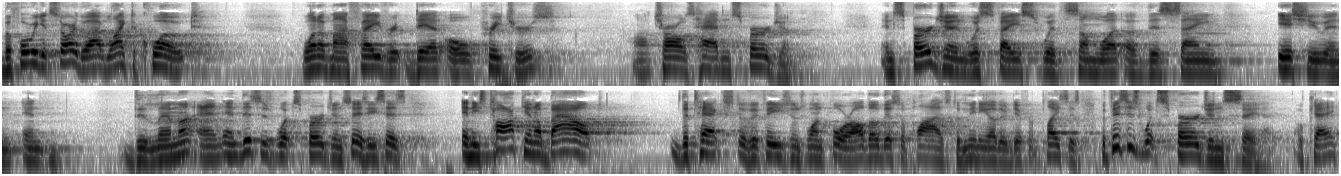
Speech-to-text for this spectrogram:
before we get started, though, I would like to quote one of my favorite dead old preachers, uh, Charles Haddon Spurgeon. And Spurgeon was faced with somewhat of this same issue and, and dilemma. And, and this is what Spurgeon says. He says, and he's talking about the text of Ephesians 1 4, although this applies to many other different places. But this is what Spurgeon said, Okay?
